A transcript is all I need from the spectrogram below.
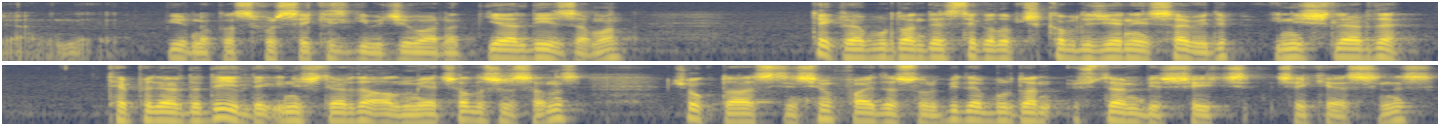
yani 1.08 gibi civarına geldiği zaman tekrar buradan destek alıp çıkabileceğini hesap edip inişlerde tepelerde değil de inişlerde almaya çalışırsanız çok daha sizin için faydası olur. Bir de buradan üstten bir şey çekersiniz.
